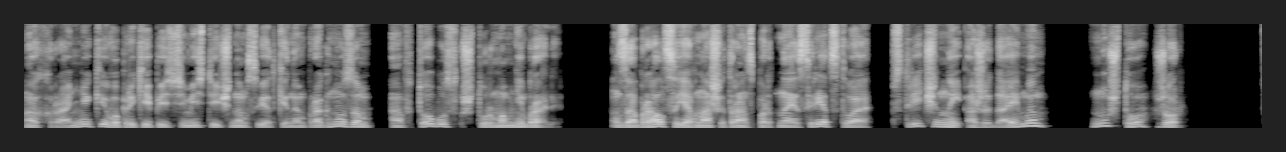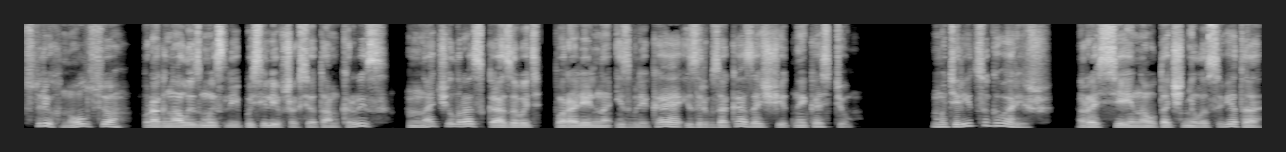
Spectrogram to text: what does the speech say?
Охранники, вопреки пессимистичным Светкиным прогнозам, автобус штурмом не брали. Забрался я в наше транспортное средство, встреченный ожидаемым. Ну что, Жор? Встряхнулся, прогнал из мыслей поселившихся там крыс, начал рассказывать, параллельно извлекая из рюкзака защитный костюм. «Материться, говоришь?» — рассеянно уточнила Света,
